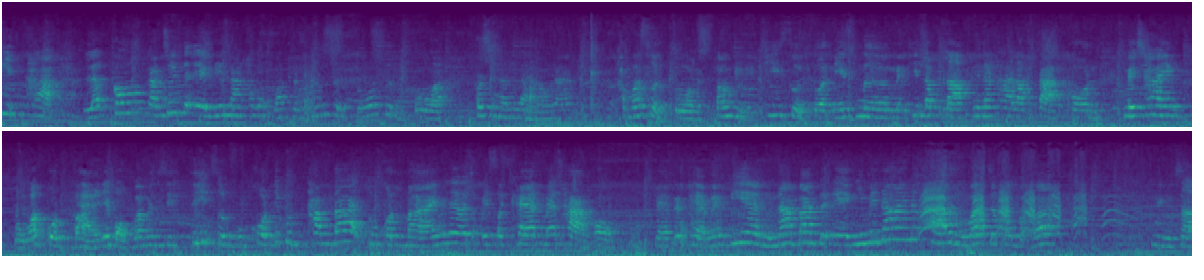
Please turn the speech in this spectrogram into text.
ผิดค่ะ แล้วก็การช่วยตัวเองนี่นะเขาบอกว่าเป็นเรื่องส่วนตัวส่วนตัว เพราะฉะนั้นแล้วนะ คำว่าส่วนตัวมันต้องอยู่ในที่ส่วนตัวนิดนึงในที่ลับๆนี่นะคะรับตาคน ไม่ใช่บอกว่ากฎหมายเนี่ยบอกว่าเป็นสิทธิส่วนบุคคลที่คุณทำได้ถูกกฎหมายไม่ใช่ว่าจะไปสแคนแม่ถางออกแผลเป็นแผลแม่เบี้ยอยู่หน้าบ้านตัวเองนี่ไม่ได้นะคะหรือว่าจะไปแบบว่าอยู่สา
